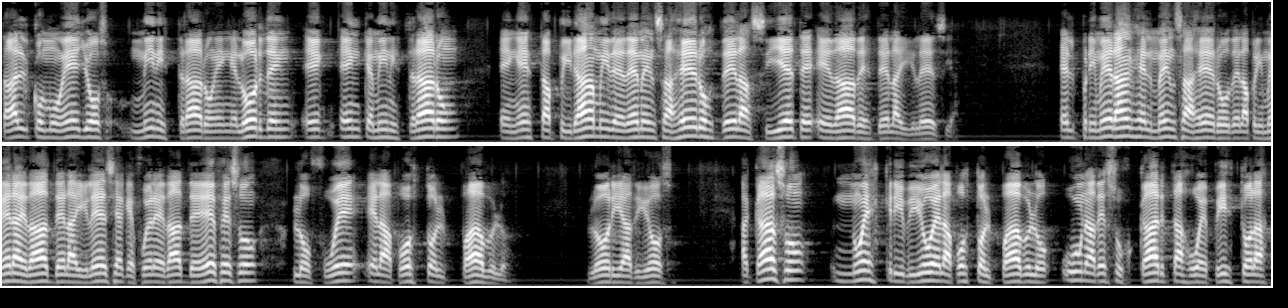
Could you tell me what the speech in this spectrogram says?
tal como ellos ministraron, en el orden en, que ministraron en esta pirámide de mensajeros de las siete edades de la iglesia. El primer ángel mensajero de la primera edad de la iglesia, que fue la edad de Éfeso, lo fue el apóstol Pablo. Gloria a Dios. ¿Acaso no escribió el apóstol Pablo una de sus cartas o epístolas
